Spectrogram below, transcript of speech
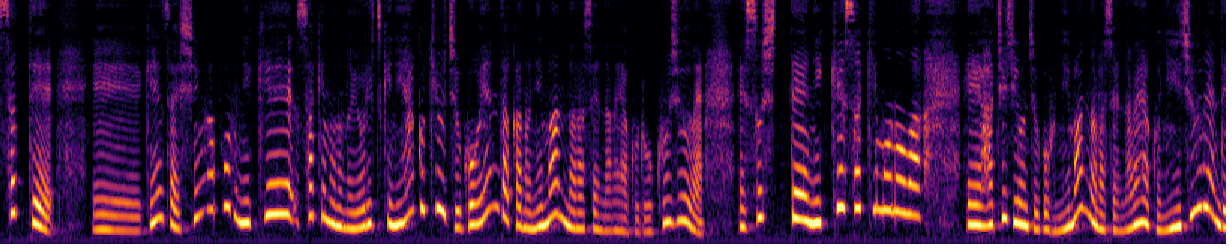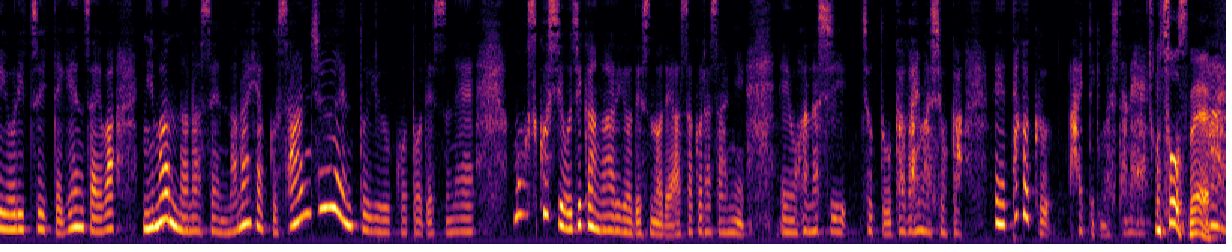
さて、えー、現在シンガポール日経先物の寄り付き295円高の27,760円、えー、そして日経先物は、えー、8時45分27,720円で寄り付いて現在は27,730円ということですね。もう少しお時間があるようですので朝倉さんに、えー、お話ちょっと伺いましょうか。えー、高く入ってきましたね。そうですね。はい、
